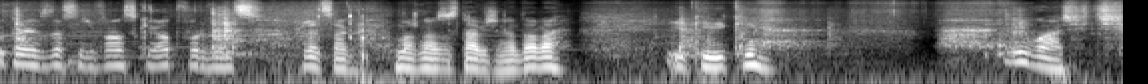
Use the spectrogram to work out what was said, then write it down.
Tutaj jest dosyć wąski otwór, więc plecak można zostawić na dole i kijki i łazić.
